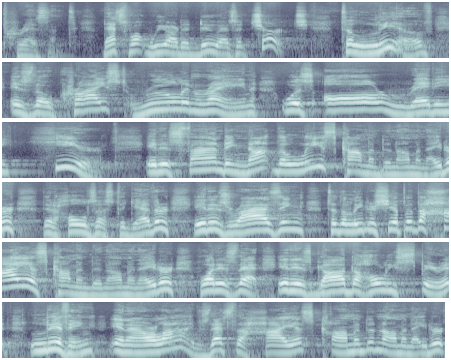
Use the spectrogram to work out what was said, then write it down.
present. That's what we are to do as a church to live as though Christ's rule and reign was already here. It is finding not the least common denominator that holds us together. It is rising to the leadership of the highest common denominator. What is that? It is God the Holy Spirit living in our lives. That's the highest common denominator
